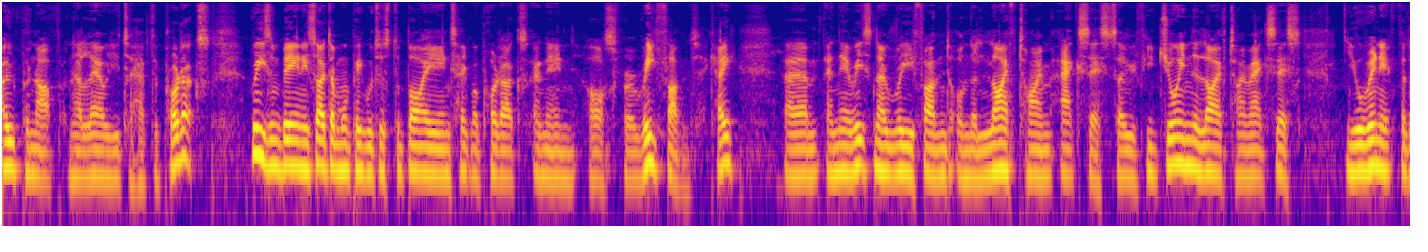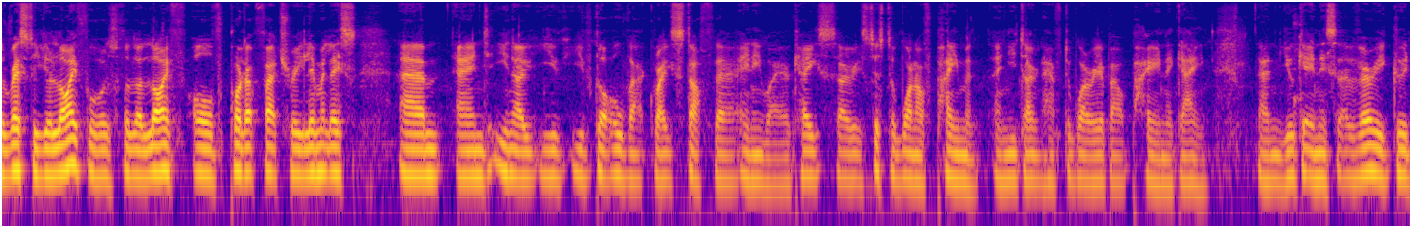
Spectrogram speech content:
open up and allow you to have the products. Reason being is I don't want people just to buy in, take my products, and then ask for a refund. Okay, um, and there is no refund on the lifetime access. So if you join the lifetime access, you're in it for the rest of your life, or for the life of Product Factory Limitless. Um, and you know you you've got all that great stuff there anyway. Okay, so it's just a one-off payment, and you don't have to worry about paying again. And you're getting this at a very good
